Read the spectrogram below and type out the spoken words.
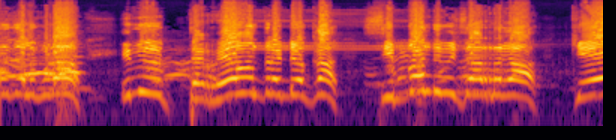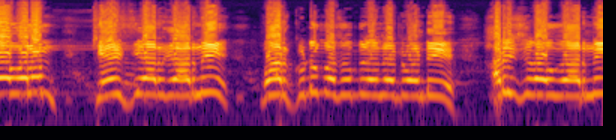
ప్రజలు కూడా ఇది రేవంత్ రెడ్డి యొక్క సిబ్బంది విచారణగా కేవలం కేసీఆర్ గారిని వారి కుటుంబ సభ్యులైనటువంటి హరీష్ రావు గారిని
